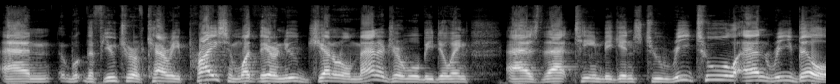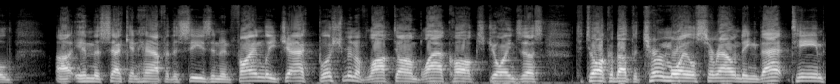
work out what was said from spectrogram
and the future of Carey Price and what their new general manager will be doing as that team begins to retool and rebuild uh, in the second half of the season. And finally, Jack Bushman of Locked On Blackhawks joins us to talk about the turmoil surrounding that team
